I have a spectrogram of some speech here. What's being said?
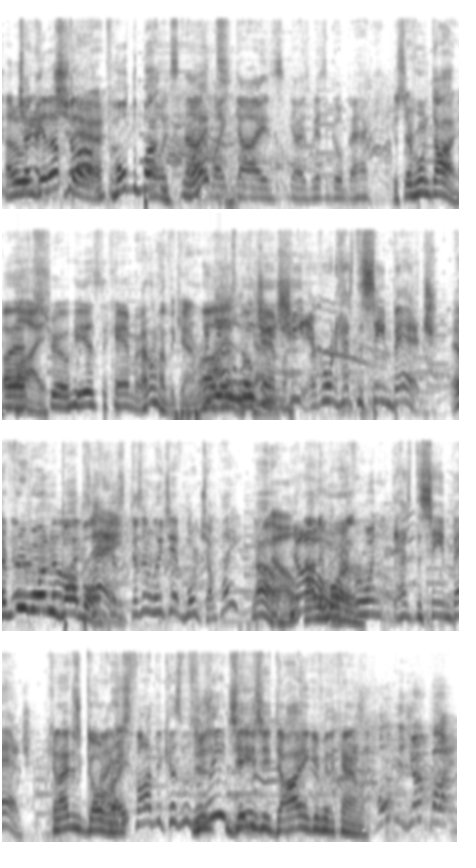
How do we get up there? Hold the button. No, button. it's not What? like guys, guys. We have to go back. Just everyone die. Oh, that's Why? true. He is the camera. I don't have the camera. Oh, there's no Luigi camera. cheat. Everyone has the same badge. Everyone No, no, no, bubble. Hey. Does, doesn't Luigi have more jump height? No, No. not anymore. Everyone has the same badge. Can I just go I right? just fought because it was Just Luigi. Daisy die and give me the camera. Hold the jump button.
